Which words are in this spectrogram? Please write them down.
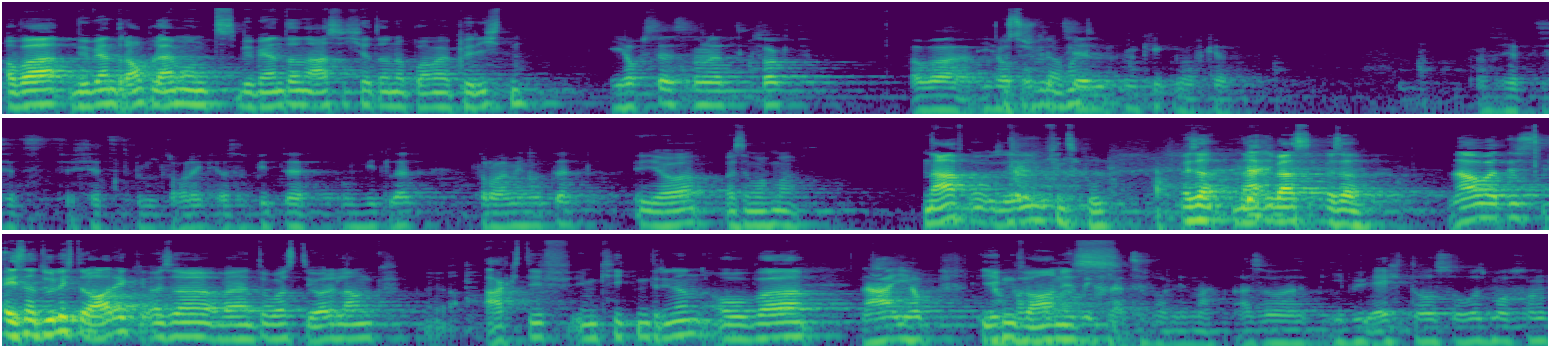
aber wir werden dranbleiben und wir werden dann auch sicher dann ein paar Mal berichten. Ich habe es jetzt noch nicht gesagt, aber ich habe offiziell dem Kicken aufgehört. Also ich habe das jetzt, das ist jetzt ein bisschen traurig, also bitte um Mitleid, drei Minuten. Ja, also machen wir. Nein, also ich finde es cool. Also, nein, ich weiß, also, Nein, aber das, es ist natürlich traurig, also, weil du warst jahrelang aktiv im Kicken drinnen, aber nein, ich habe Irgendwann ich ist- hab einfach nicht mehr. Also ich will echt da sowas machen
